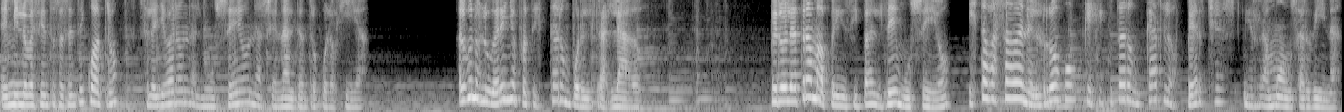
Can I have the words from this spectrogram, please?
En 1964 se la llevaron al Museo Nacional de Antropología. Algunos lugareños protestaron por el traslado. Pero la trama principal de museo está basada en el robo que ejecutaron Carlos Perches y Ramón Sardina.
